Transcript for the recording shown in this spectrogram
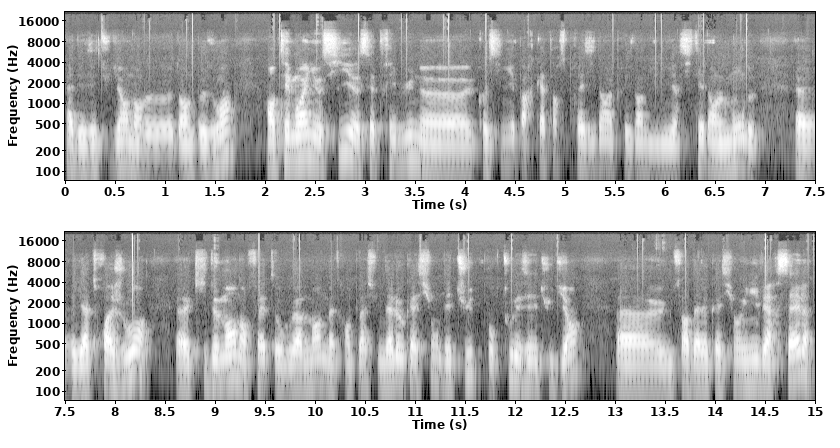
à des étudiants dans le, besoin. En témoigne aussi cette tribune co-signée par 14 présidents et présidentes d'universités dans le monde il y a trois jours, qui demande en fait au gouvernement de mettre en place une allocation d'études pour tous les étudiants, une sorte d'allocation universelle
